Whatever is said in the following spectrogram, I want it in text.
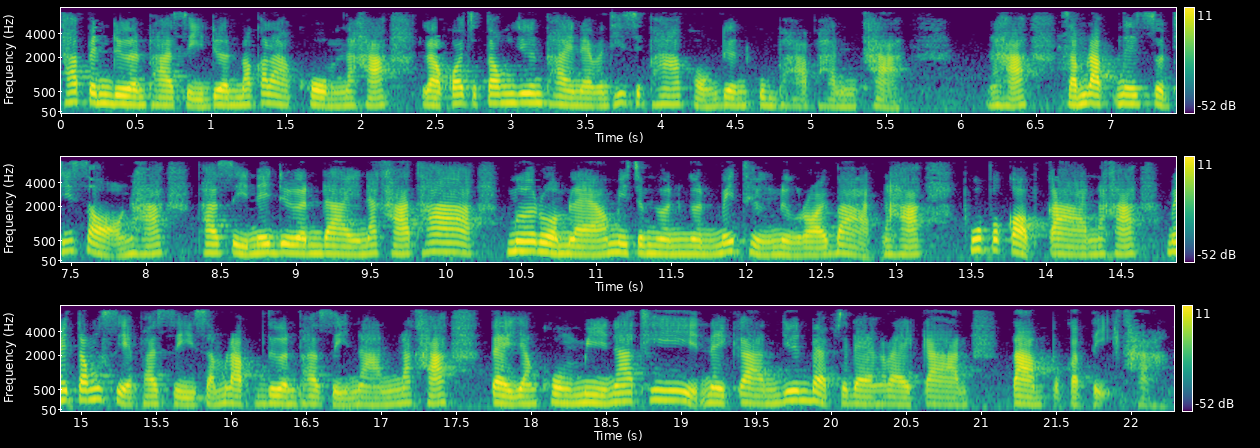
ถ้าเป็นเดือนภาษีเดือนมกราคมนะคะ เราก็จะต้องยื่นภายในวันที่ 15 ของเดือนกุมภาพันธ์ค่ะ นะคะสำหรับในส่วนที่2นะคะภาษีในเดือนใดนะคะ ถ้าเมื่อรวมแล้วมีจำนวนเงินไม่ถึง 100 บาทนะคะ ผู้ประกอบการนะคะไม่ต้องเสียภาษีสำหรับเดือนภาษีนั้นนะคะ แต่ยังคงมีหน้าที่ในการยื่นแบบแสดงรายการตามปกติค่ะ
